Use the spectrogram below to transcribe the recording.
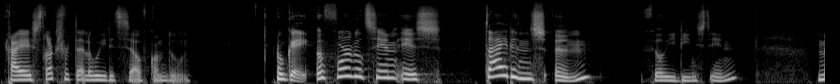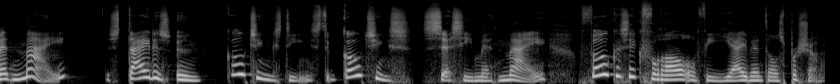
Ik ga je straks vertellen hoe je dit zelf kan doen. Oké, een voorbeeldzin is tijdens een, vul je dienst in, met mij, dus tijdens een coachingsdienst, een coachingssessie met mij, focus ik vooral op wie jij bent als persoon.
